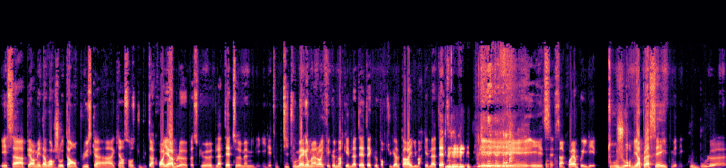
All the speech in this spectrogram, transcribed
Et ça permet d'avoir Jota en plus qui a, qui a un sens du but incroyable parce que de la tête, même il est, il est tout petit, tout maigre, mais alors il fait que de marquer de la tête. Avec le Portugal, pareil, il marquait de la tête. Et, et c'est incroyable, quoi. il est toujours bien placé, il te met des coups de boule euh,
